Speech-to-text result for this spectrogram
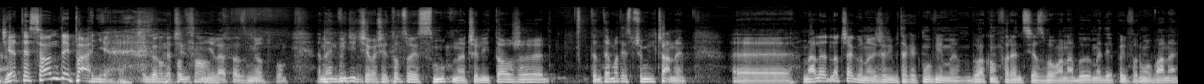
Gdzie te sądy, panie? Czego Kaczyński nie lata z miotłą. No jak widzicie, właśnie to, co jest smutne, czyli to, że ten temat jest przemilczany. E, no ale dlaczego? No jeżeli, tak jak mówimy, była konferencja zwołana, były media poinformowane,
